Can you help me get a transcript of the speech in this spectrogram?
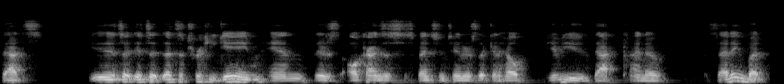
that's it's a it's a that's a tricky game, and there's all kinds of suspension tuners that can help give you that kind of setting, but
